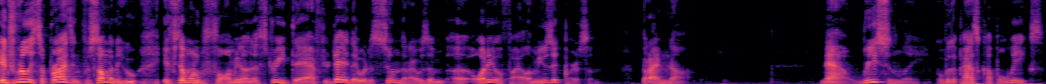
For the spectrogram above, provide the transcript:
It's really surprising for someone who, if someone saw me on the street day after day, they would assume that I was an audiophile, a music person. But I'm not. Now, recently, over the past couple weeks,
